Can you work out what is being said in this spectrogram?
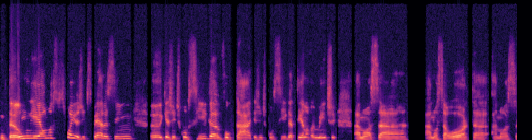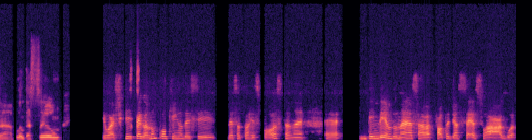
Então, e é o nosso sonho. A gente espera, assim, que a gente consiga voltar, que a gente consiga ter novamente a nossa, a nossa horta, a nossa plantação. Eu acho que pegando um pouquinho desse, dessa tua resposta, né, é, entendendo, né, essa falta de acesso à água,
